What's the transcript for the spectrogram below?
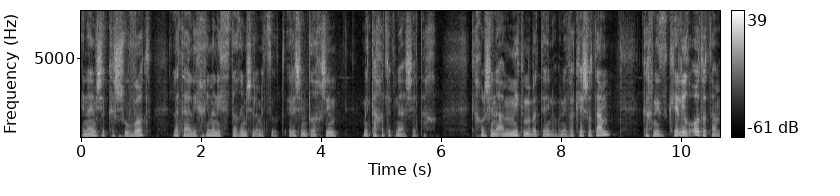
עיניים שקשובות לתהליכים הנסתרים של המציאות, אלה שמתרחשים מתחת לפני השטח. ככל שנעמיק מבטנו ונבקש אותם, כך נזכה לראות אותם,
